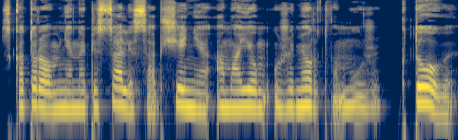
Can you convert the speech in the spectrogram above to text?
с которого мне написали сообщение о моем уже мертвом муже. «Кто вы?»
